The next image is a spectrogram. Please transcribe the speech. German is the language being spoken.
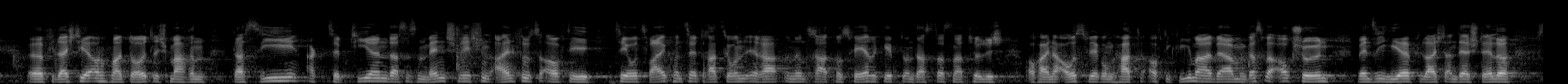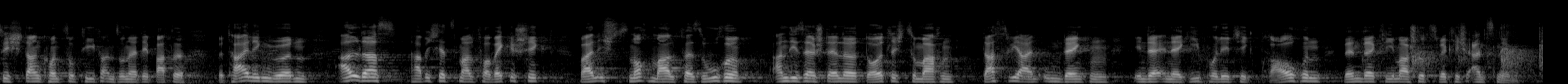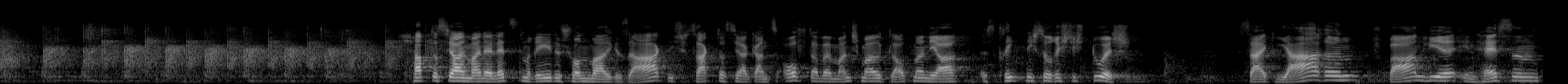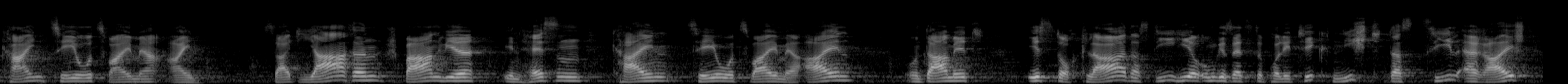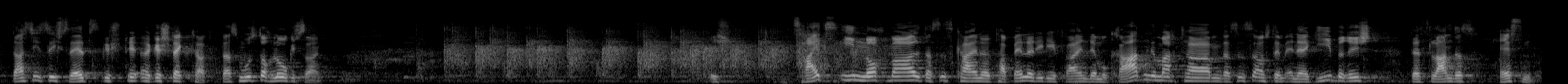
vielleicht hier auch noch einmal deutlich machen, dass Sie akzeptieren, dass es einen menschlichen Einfluss auf die CO2-Konzentration in unserer Atmosphäre gibt und dass das natürlich auch eine Auswirkung hat auf die Klimaerwärmung. Das wäre auch schön, wenn Sie hier vielleicht an der Stelle sich dann konstruktiv an so einer Debatte beteiligen würden. All das habe ich jetzt einmal vorweggeschickt, weil ich es noch einmal versuche, an dieser Stelle deutlich zu machen, dass wir ein Umdenken in der Energiepolitik brauchen, wenn wir Klimaschutz wirklich ernst nehmen. Ich habe das ja in meiner letzten Rede schon einmal gesagt. Ich sage das ja ganz oft, aber manchmal glaubt man ja, es dringt nicht so richtig durch. Seit Jahren sparen wir in Hessen kein CO2 mehr ein. Seit Jahren sparen wir in Hessen kein CO2 mehr ein. Und damit ist doch klar, dass die hier umgesetzte Politik nicht das Ziel erreicht, das sie sich selbst äh, gesteckt hat. Das muss doch logisch sein. Ich zeige es Ihnen noch einmal. Das ist keine Tabelle, die die Freien Demokraten gemacht haben. Das ist aus dem Energiebericht des Landes Hessen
